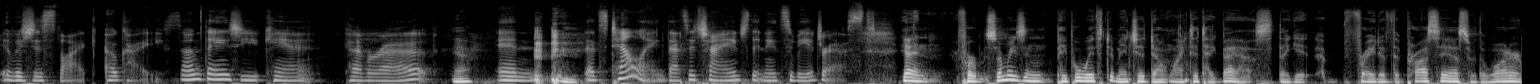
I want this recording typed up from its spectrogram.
it was just like, okay, some things you can't cover up, Yeah. And that's telling. That's a change that needs to be addressed. Yeah, and for some reason, people with dementia don't like to take baths. They get afraid of the process or the water.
